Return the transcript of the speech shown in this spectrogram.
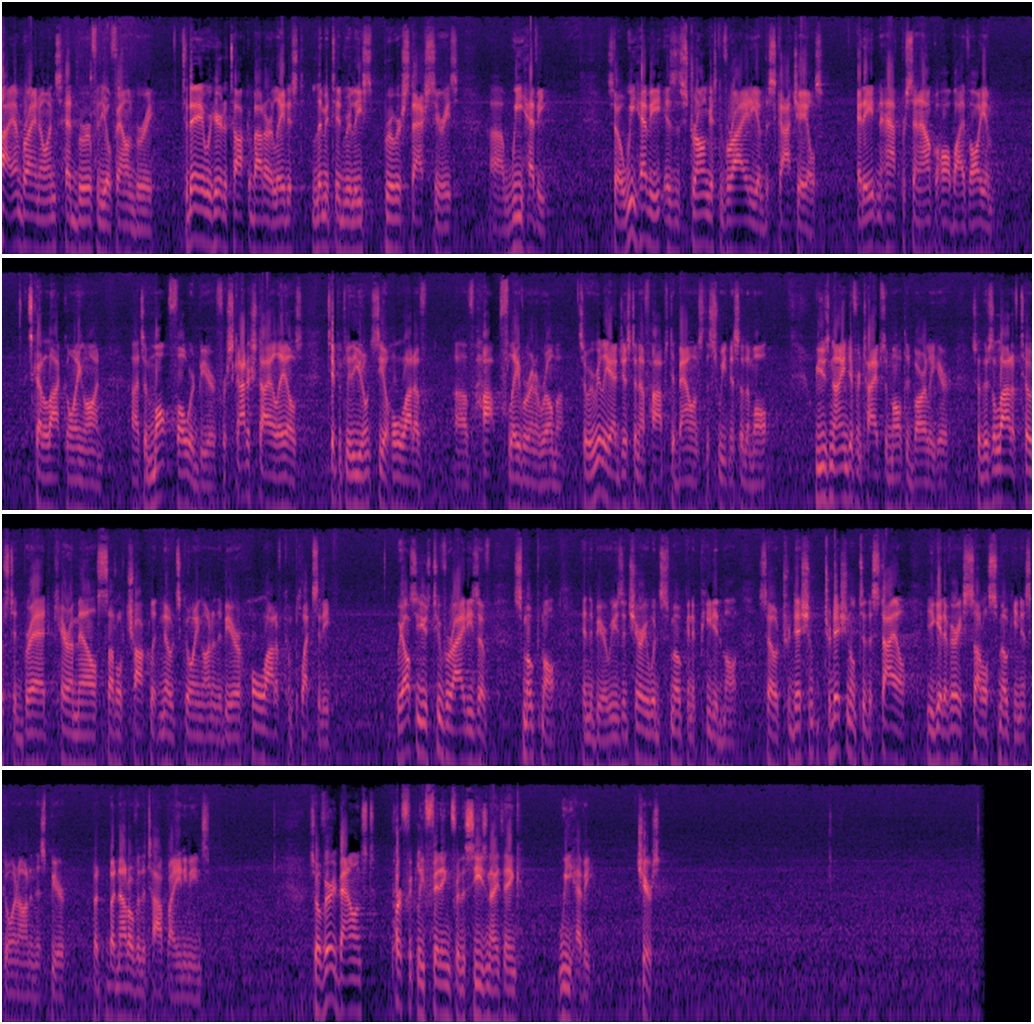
Hi, I'm Brian Owens, head brewer for the O'Fallon Brewery. Today we're here to talk about our latest limited release brewer's stash series, uh, Wee Heavy. So Wee Heavy is the strongest variety of the Scotch ales. At 8.5% alcohol by volume, it's got a lot going on. Uh, it's a malt forward beer. For Scottish style ales, typically you don't see a whole lot of, of hop flavor and aroma. So we really add just enough hops to balance the sweetness of the malt. We use nine different types of malted barley here. So there's a lot of toasted bread, caramel, subtle chocolate notes going on in the beer, a whole lot of complexity. We also use two varieties of smoked malt in the beer. We use a cherry wood smoke and a peated malt. So tradition, traditional to the style, you get a very subtle smokiness going on in this beer, but, but not over the top by any means. So very balanced, perfectly fitting for the season, I think. Wee heavy. Cheers.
